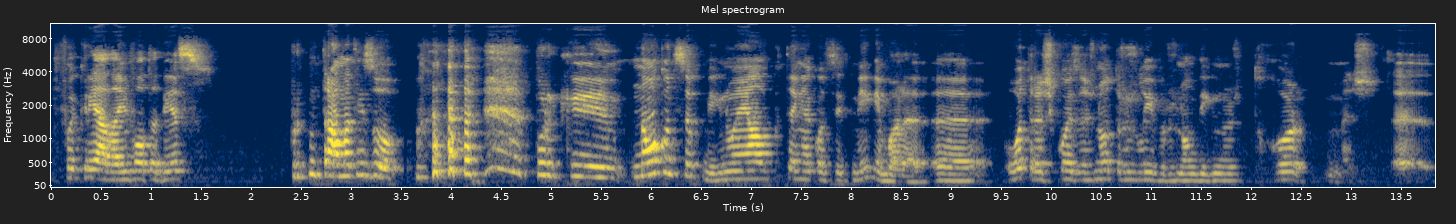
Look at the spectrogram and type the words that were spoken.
foi criada em volta desse porque me traumatizou. porque não aconteceu comigo, não é algo que tenha acontecido comigo, embora uh, outras coisas noutros livros, não dignos de terror, mas uh,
